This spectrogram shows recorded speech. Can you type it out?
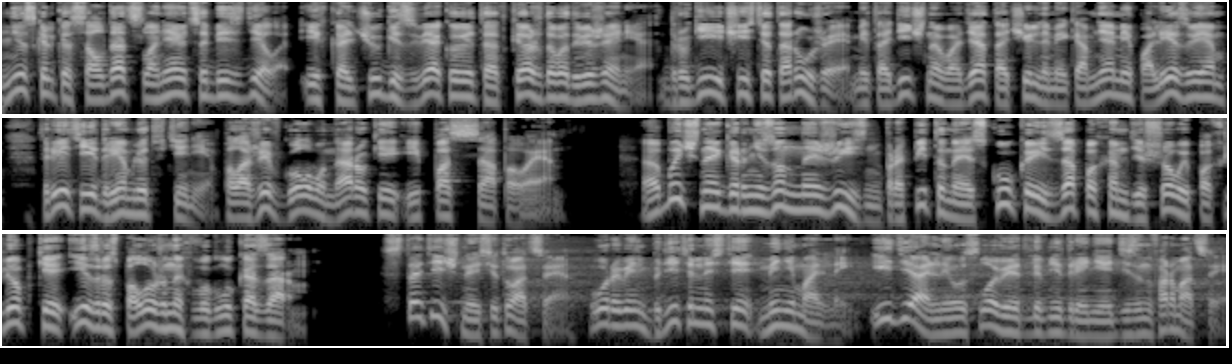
Несколько солдат слоняются без дела, их кольчуги звякают от каждого движения, другие чистят оружие, методично водя точильными камнями по лезвиям, третьи дремлют в тени, положив голову на руки и посапывая. Обычная гарнизонная жизнь, пропитанная скукой, запахом дешевой похлебки из расположенных в углу казарм. Статичная ситуация. Уровень бдительности минимальный. Идеальные условия для внедрения дезинформации,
